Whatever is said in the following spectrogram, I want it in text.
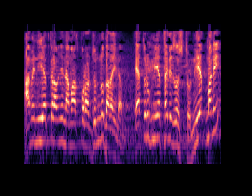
আমি নিয়ত করলাম যে নামাজ পড়ার জন্য দাঁড়াইলাম। এতটুকু নিয়ত থাকে যথেষ্ট। নিয়ত মানে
